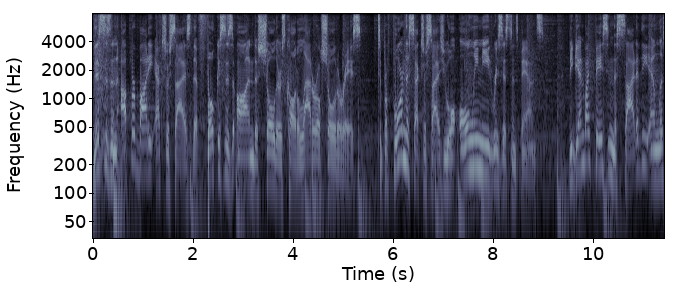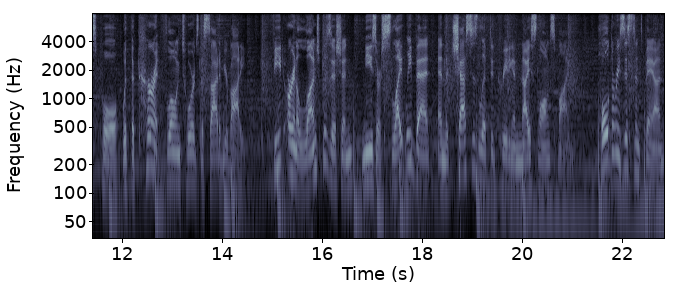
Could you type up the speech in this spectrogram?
This is an upper body exercise that focuses on the shoulders called a lateral shoulder raise. To perform this exercise, you will only need resistance bands. Begin by facing the side of the endless pool with the current flowing towards the side of your body. Feet are in a lunge position, knees are slightly bent, and the chest is lifted, creating a nice long spine. Hold the resistance band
